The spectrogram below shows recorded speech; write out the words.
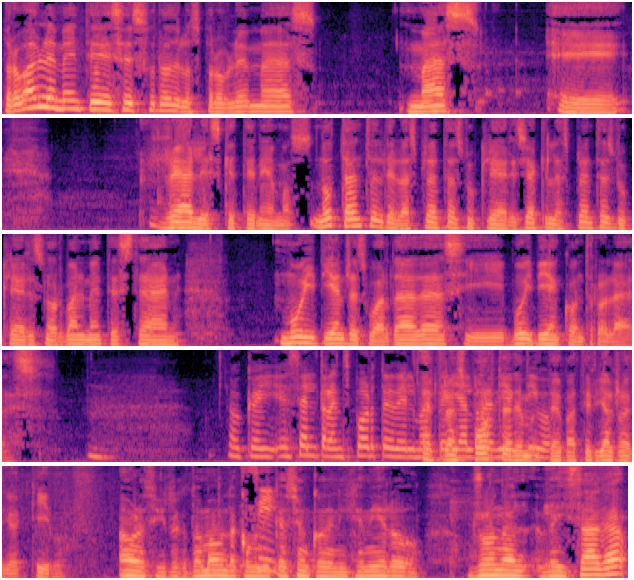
probablemente ese es uno de los problemas más eh, reales que tenemos. No tanto el de las plantas nucleares, ya que las plantas nucleares normalmente están muy bien resguardadas y muy bien controladas. Ok, es el transporte del material radioactivo. De, de, material radioactivo. Ahora sí, retomamos la comunicación con el ingeniero Ronald Beizaga,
